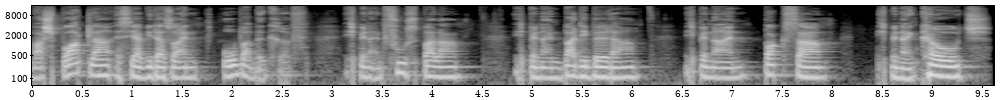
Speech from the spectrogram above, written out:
aber Sportler ist ja wieder so ein Oberbegriff. Ich bin ein Fußballer, ich bin ein Bodybuilder, ich bin ein Boxer, ich bin ein Coach,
